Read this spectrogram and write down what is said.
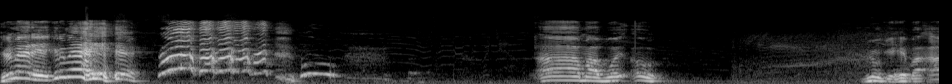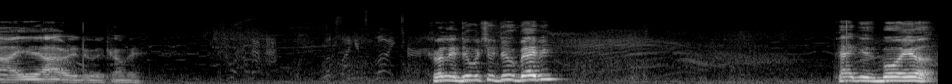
Get him out of here! Get him out of here! Coming. Looks like it's my turn. Krillin, do what you do, baby. Pack this boy up.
